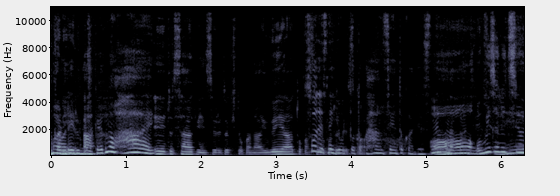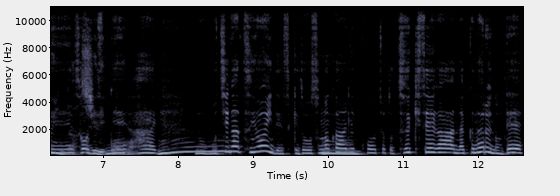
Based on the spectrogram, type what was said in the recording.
使われるんですけれども、はい。えっ、ー、とサーフィンする時とかなウェアとかそうですねヨットとか帆船とかですね。あお水に強いんだ。そうですね。はい。の持ちが強いんですけど、その代わりこうちょっと通気性がなくなるので、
